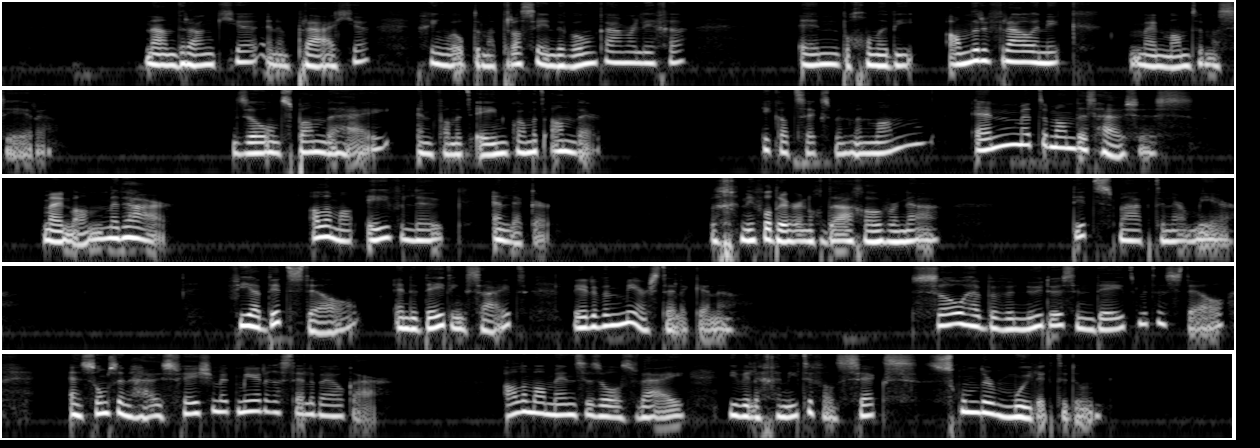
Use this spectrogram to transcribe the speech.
Na een drankje en een praatje gingen we op de matrassen in de woonkamer liggen en begonnen die andere vrouw en ik mijn man te masseren. Zo ontspande hij en van het een kwam het ander. Ik had seks met mijn man en met de man des huizes. Mijn man met haar. Allemaal even leuk en lekker. We gniffelden er nog dagen over na. Dit smaakte naar meer. Via dit stel en de datingsite leerden we meer stellen kennen. Zo hebben we nu dus een date met een stel en soms een huisfeestje met meerdere stellen bij elkaar. Allemaal mensen zoals wij die willen genieten van seks zonder moeilijk te doen.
